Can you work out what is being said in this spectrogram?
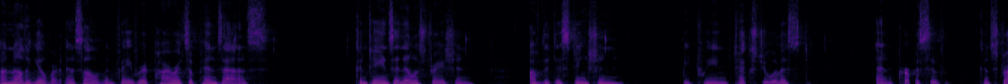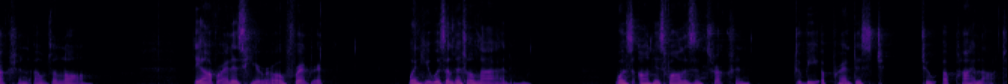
Another Gilbert and Sullivan favorite, Pirates of Penzance, contains an illustration of the distinction between textualist and purposive construction of the law. The operetta's hero, Frederick, when he was a little lad, was on his father's instruction to be apprenticed to a pilot.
